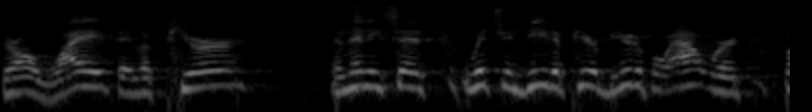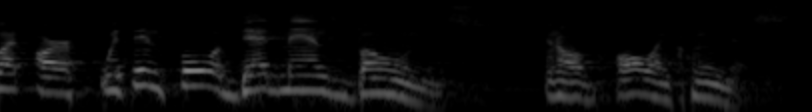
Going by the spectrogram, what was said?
they're all white, they look pure. And then he says, which indeed appear beautiful outward, but are within full of dead man's bones and all, all uncleanness.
